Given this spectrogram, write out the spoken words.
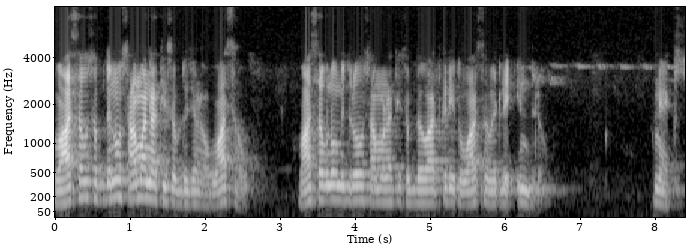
વાસવ શબ્દનો સામાનાથી શબ્દ જણાવો. વાસવ. વાસવનો મિત્રો સામાનાથી શબ્દ વાત કરીએ તો વાસવ એટલે ઇન્દ્ર. નેક્સ્ટ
